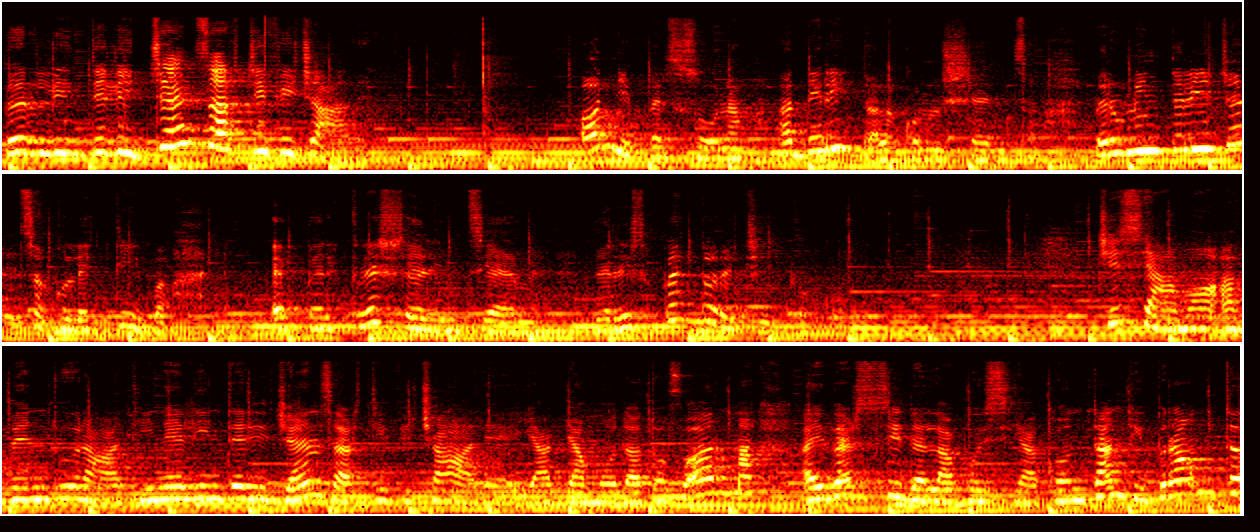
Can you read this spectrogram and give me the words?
per l'intelligenza artificiale. Ogni persona ha diritto alla conoscenza per un'intelligenza collettiva e per crescere insieme nel rispetto reciproco. Ci siamo avventurati nell'intelligenza artificiale e abbiamo dato forma ai versi della poesia con tanti prompt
